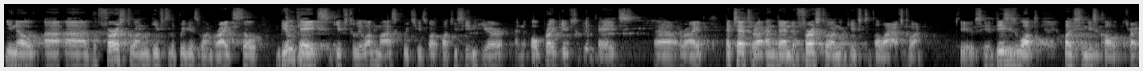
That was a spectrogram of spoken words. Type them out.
you know, uh, uh, the first one gives to the previous one, right? So Bill Gates gives to Elon Musk, which is what, what you see in here, and Oprah gives to Bill Gates, uh, right, etc. And then the first one gives to the last one. So you see, this is what, what is in these columns, right?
